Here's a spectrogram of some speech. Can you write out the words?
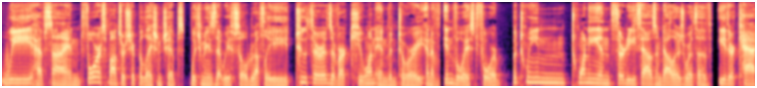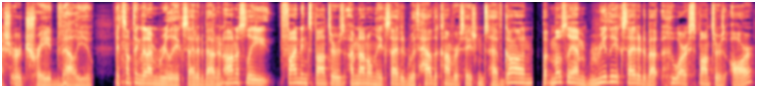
we have signed four sponsorship relationships, which means that we've sold roughly two thirds of our Q1 inventory and have invoiced for between $20 and $30,000 worth of either cash or trade value. It's something that I'm really excited about. And honestly, finding sponsors, I'm not only excited with how the conversations have gone, but mostly I'm really excited about who our sponsors are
